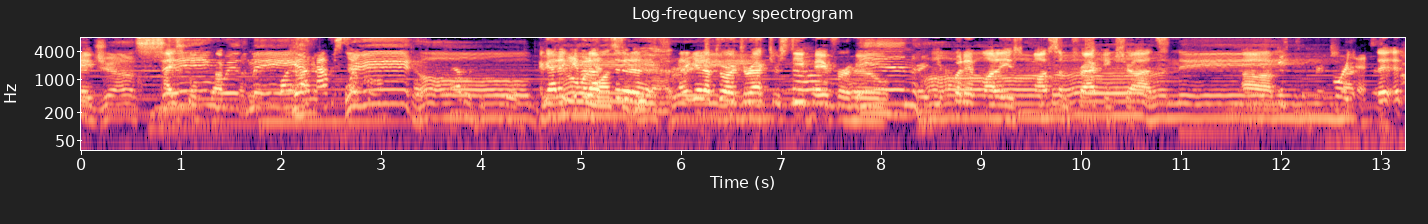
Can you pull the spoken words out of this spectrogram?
a just high school sing production. with me. 100%. We'd all I gotta be give it up to, to do the, that. I gotta give it up to our director Steve Hoefer who in he put in a lot of these awesome tracking shots. Um, Gorgeous. it, it's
